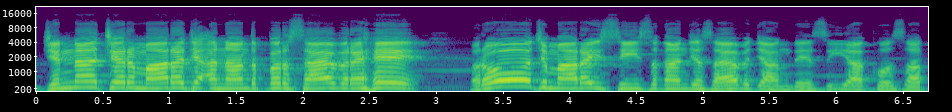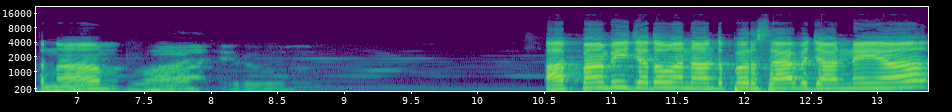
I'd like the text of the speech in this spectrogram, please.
ਜਿੰਨਾ ਚਿਰ ਮਹਾਰਾਜ ਆਨੰਦਪੁਰ ਸਾਹਿਬ ਰਹੇ ਰੋਜ਼ ਮਹਾਰਾਜ ਸੀਸਗੰਜ ਸਾਹਿਬ ਜਾਂਦੇ ਸੀ ਆਖੋ ਸਤਨਾਮ। ਵਾਹਿਗੁਰੂ। ਆਪਾਂ ਵੀ ਜਦੋਂ ਆਨੰਦਪੁਰ ਸਾਹਿਬ ਜਾਂਦੇ ਆ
